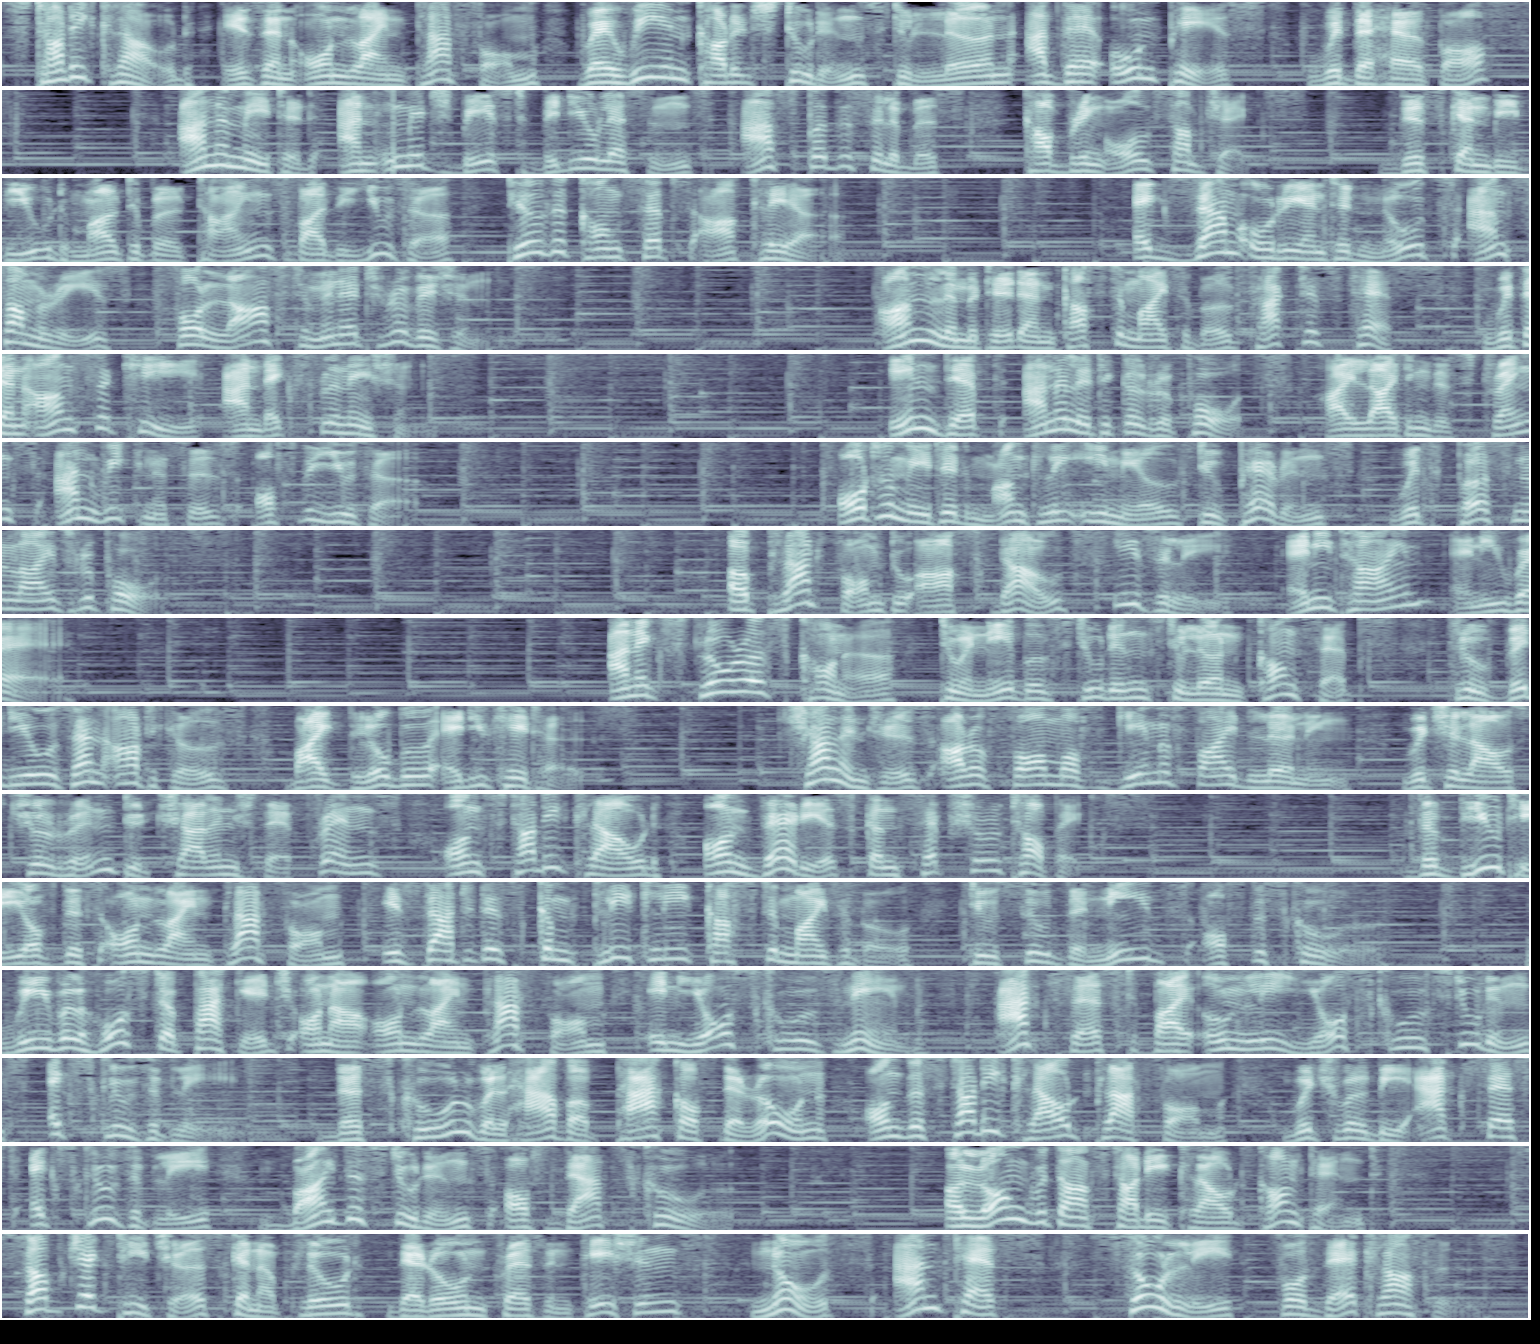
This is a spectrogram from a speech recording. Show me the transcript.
Study Cloud is an online platform where we encourage students to learn at their own pace with the help of animated and image-based video lessons as per the syllabus covering all subjects. This can be viewed multiple times by the user till the concepts are clear. Exam-oriented notes and summaries for last-minute revisions. Unlimited and customizable practice tests with an answer key and explanations. In-depth analytical reports highlighting the strengths and weaknesses of the user. Automated monthly email to parents with personalized reports. A platform to ask doubts easily, anytime, anywhere. An Explorer's Corner to enable students to learn concepts through videos and articles by global educators. Challenges are a form of gamified learning which allows children to challenge their friends on Study Cloud on various conceptual topics. The beauty of this online platform is that it is completely customizable to suit the needs of the school. We will host a package on our online platform in your school's name, accessed by only your school students exclusively. The school will have a pack of their own on the Study Cloud platform, which will be accessed exclusively by the students of that school. Along with our Study Cloud content, subject teachers can upload their own presentations, notes and tests solely for their classes.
